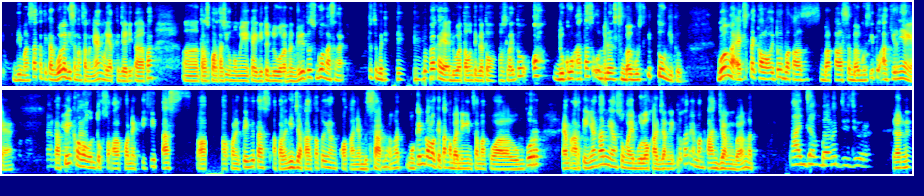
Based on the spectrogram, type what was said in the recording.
di masa ketika gue lagi senang-senangnya ngelihat kejadian apa eh, transportasi umumnya kayak gitu di luar negeri terus gue nggak sengaja terus tiba-tiba kayak dua tahun tiga tahun setelah itu oh dukuh atas udah sebagus itu gitu gue nggak expect kalau itu bakal bakal sebagus itu akhirnya ya tapi kalau untuk soal konektivitas soal konektivitas apalagi Jakarta tuh yang kotanya besar banget. Mungkin kalau kita ngebandingin sama Kuala Lumpur MRT-nya kan yang Sungai Buloh Kajang itu kan emang panjang banget. Panjang banget jujur. Dan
